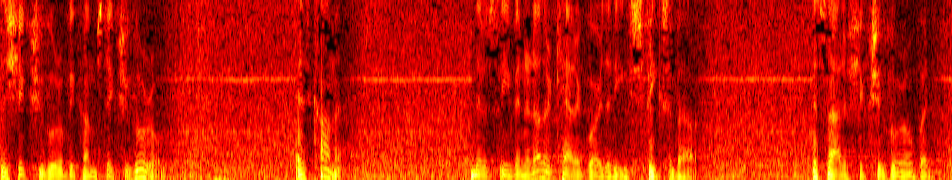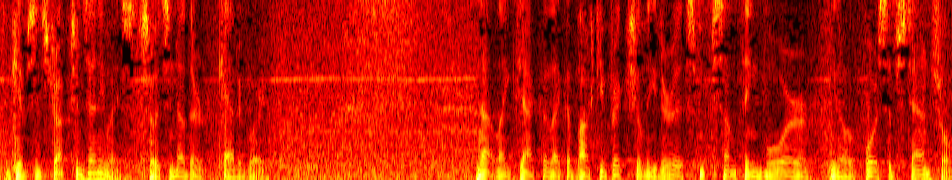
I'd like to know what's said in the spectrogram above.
the Shiksha Guru becomes Diksha Guru. And it's common. There's even another category that he speaks about. It's not a Shiksha Guru, but gives instructions anyways, so it's another category. Not like exactly like a Bhakti Vriksha leader, it's something more, you know, more substantial.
